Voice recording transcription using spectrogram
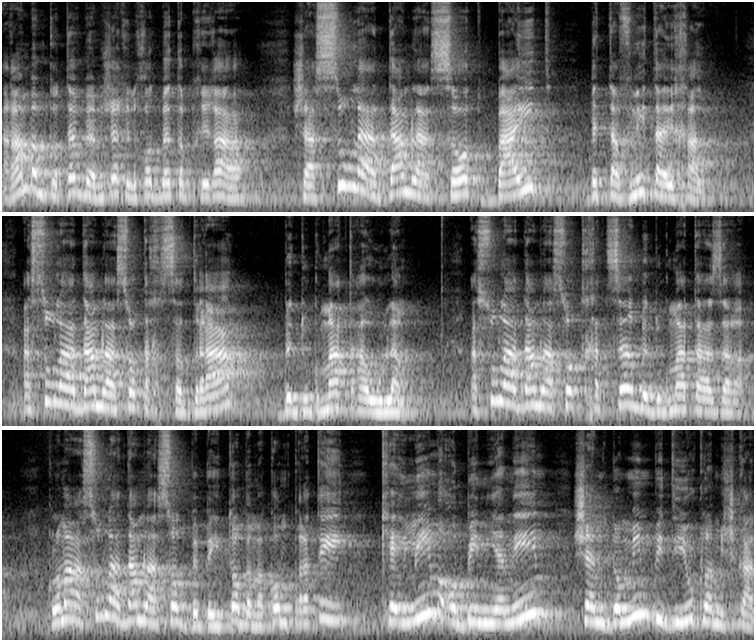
הרמב"ם כותב בהמשך הלכות בית הבחירה שאסור לאדם לעשות בית בתבנית ההיכל. אסור לאדם לעשות אכסדרה בדוגמת האולם. אסור לאדם לעשות חצר בדוגמת האזהרה. כלומר, אסור לאדם לעשות בביתו, במקום פרטי, כלים או בניינים שהם דומים בדיוק למשכן.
